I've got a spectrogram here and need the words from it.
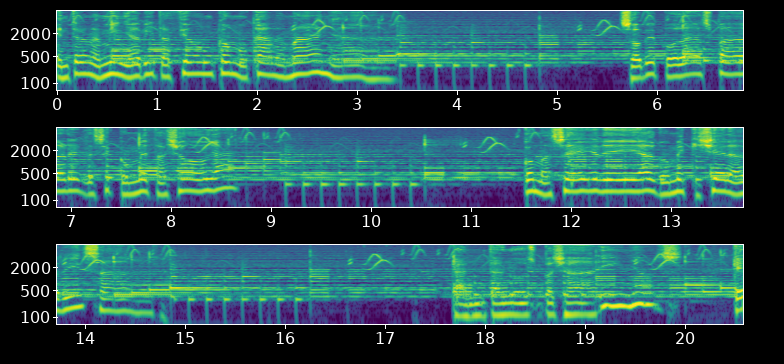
Entra na miña habitación como cada mañá. Sobe polas paredes e comeza a xogar. Como a sede algo me quixera avisar. Cantan os paxariños que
